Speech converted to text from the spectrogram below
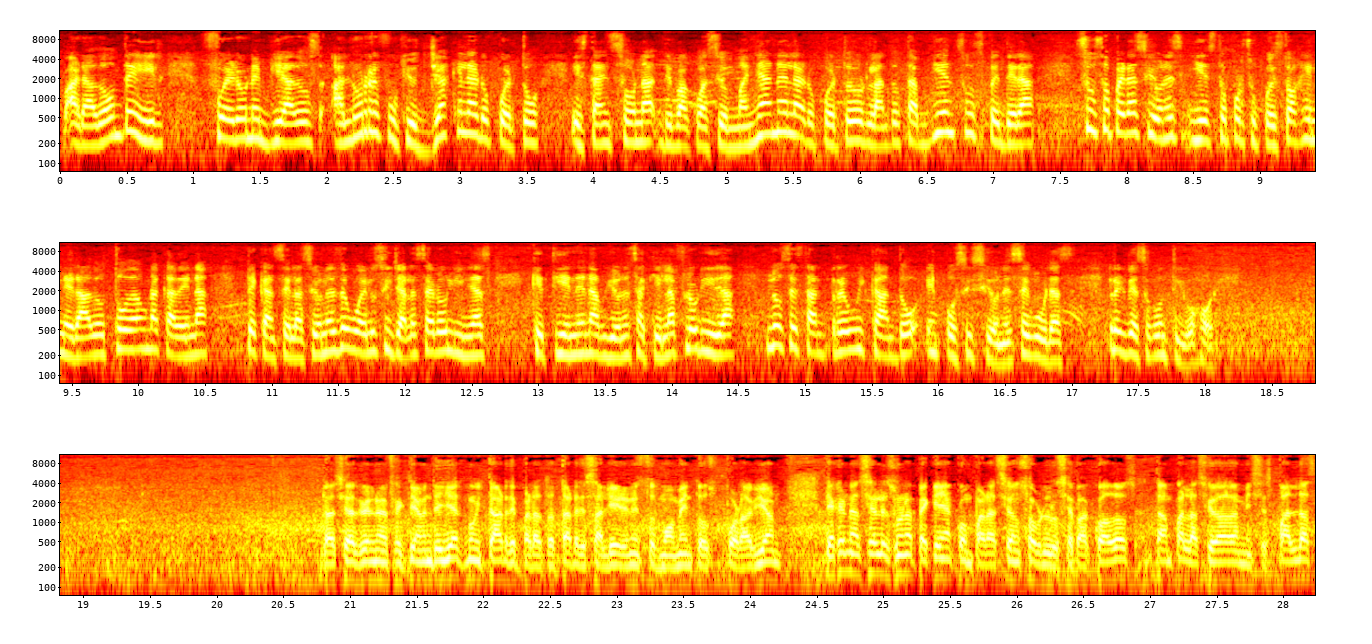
para dónde ir fueron enviados a los refugios ya que el aeropuerto está en zona de evacuación. Mañana el aeropuerto de Orlando también suspenderá sus operaciones y esto por supuesto ha generado toda una cadena de cancelaciones de vuelos y ya las aerolíneas que tienen aviones aquí en la Florida los están reubicando en posiciones seguras. Regreso contigo, Jorge. Gracias, Vilma. Efectivamente, ya es muy tarde para tratar de salir en estos momentos por avión. Déjenme hacerles una pequeña comparación sobre los evacuados. Tampa, la ciudad a mis espaldas,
